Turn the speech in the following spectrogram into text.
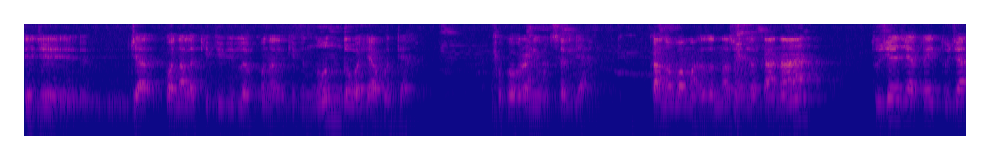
ते जे ज्या कोणाला किती दिलं कोणाला किती नोंद वह्या होत्या तुकोबरांनी उचलल्या. कानोबा महाराजांना सांगितलं काना तुझ्या ज्या काही तुझ्या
